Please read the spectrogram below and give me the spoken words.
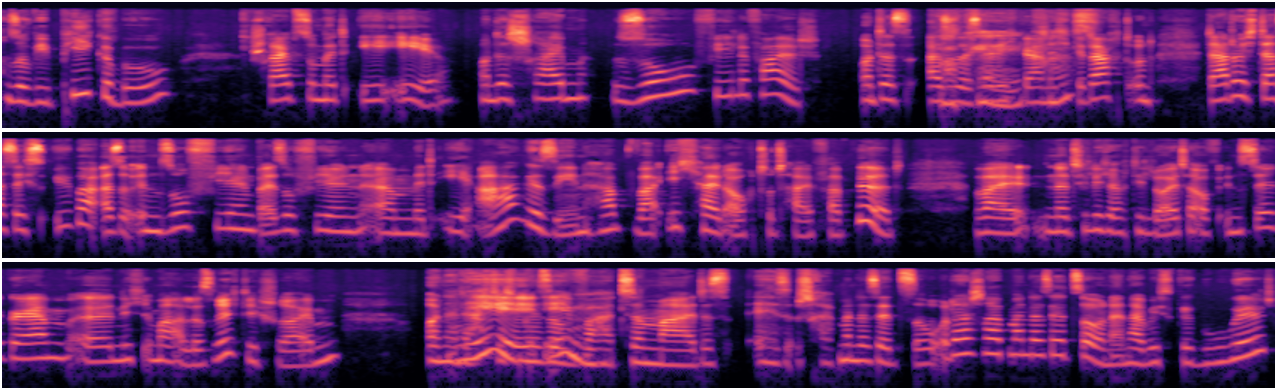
so wie Peekaboo, schreibst du mit E-E. Und das schreiben so viele falsch. Und das, also das hätte Okay, ich gar nicht krass. gedacht. Und dadurch, dass ich es über, also in so vielen, bei so vielen ähm, mit EA gesehen habe, war ich halt auch total verwirrt. Weil natürlich auch die Leute auf Instagram äh, nicht immer alles richtig schreiben. Und dann dachte ich Nee, mir so, eben. warte mal, das, ey, schreibt man das jetzt so oder schreibt man das jetzt so? Und dann habe ich es gegoogelt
